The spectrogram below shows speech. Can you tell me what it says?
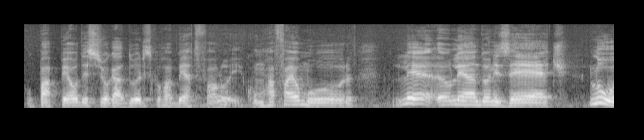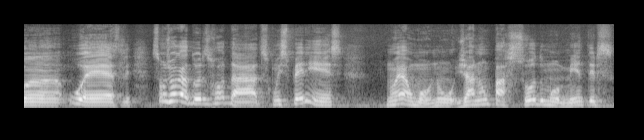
o papel desses jogadores que o Roberto falou aí? Como Rafael Moura, Le... o Leandro Donizete, Luan, Wesley. São jogadores rodados, com experiência. Não é, não, já não passou do momento deles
